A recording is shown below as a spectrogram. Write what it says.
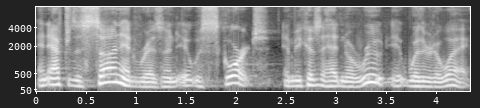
And after the sun had risen, it was scorched, and because it had no root, it withered away.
